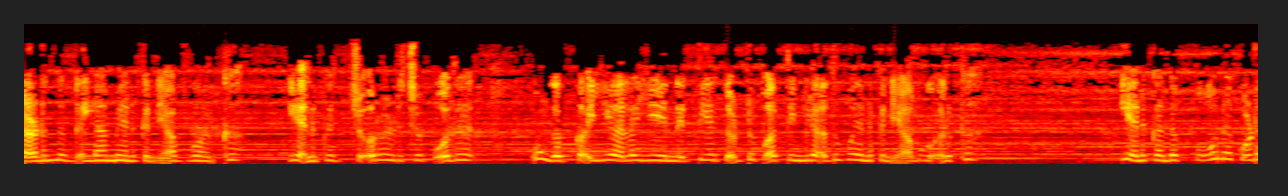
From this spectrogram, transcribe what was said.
நடந்தது எல்லாமே எனக்கு ஞாபகம் இருக்கு. எனக்கு ஜோரம் அடிச்ச போது உங்க கையால என் நெத்திய தொட்டு பாத்தீங்களா அதுவும் எனக்கு ஞாபகம் இருக்கு. எனக்கு அந்த பூனை கூட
